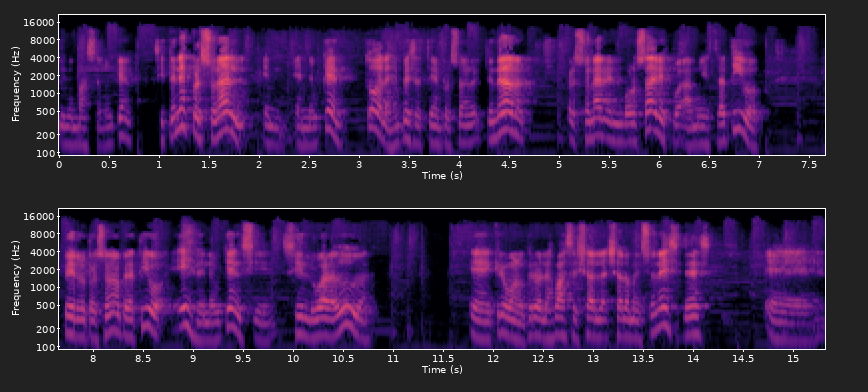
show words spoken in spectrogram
tienen bases en Neuquén. Si tenés personal en, Neuquén, todas las empresas tienen personal, tendrán personal en Buenos Aires administrativo, pero el personal operativo es de Neuquén, sin, sin lugar a dudas. Eh, creo, bueno, creo las bases ya, ya lo mencioné, si tenés eh,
